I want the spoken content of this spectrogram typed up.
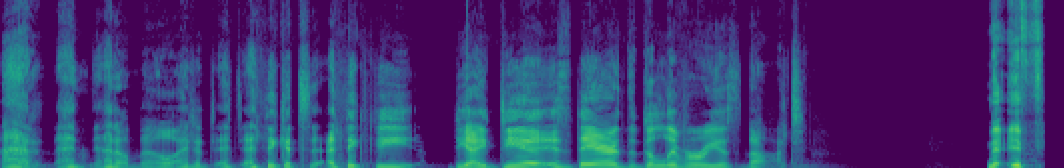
I, I, I don't know. I, I I think it's I think the the idea is there. The delivery is not. Now, if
